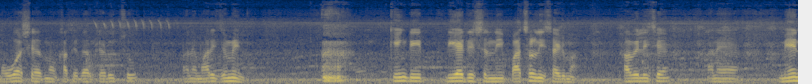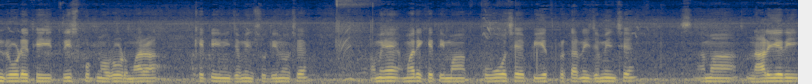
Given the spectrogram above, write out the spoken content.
મહુવા શહેરનો ખાતેદાર ખેડૂત છું અને મારી જમીન કિંગ ડિહાઇડ્રેશનની પાછળની સાઈડમાં આવેલી છે અને મેઇન રોડેથી ત્રીસ ફૂટનો રોડ મારા ખેતીની જમીન સુધીનો છે. અમે અમારી ખેતીમાં કૂવો છે, પિયત પ્રકારની જમીન છે. આમાં નાળિયેરી,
